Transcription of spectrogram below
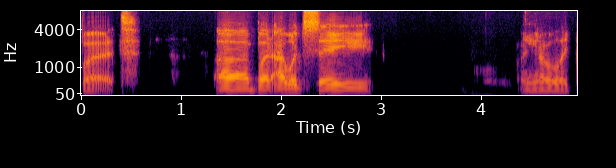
but uh, but I would say, you know, like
